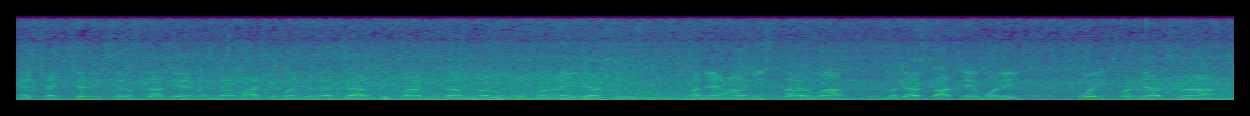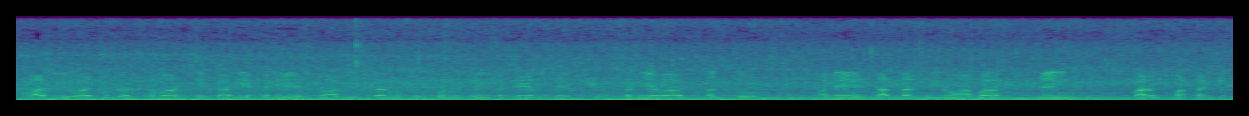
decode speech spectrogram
જે શૈક્ષણિક સંસ્થા છે, એનું કામ આજુબાજુના ચારથી પાંચ ગામના લોકો પણ લઈ રહ્યા છે. અને આ વિસ્તારમાં બધા સાથે મળી કોઈ પણ જાતના વાદ વિવાદ વગર સમાનથી કાર્ય કરીએ તો આ વિસ્તારનું ખૂબ ભલું થઈ શકે એમ છે. ધન્યવાદ અસ્તુ અને દાતાશ્રીનો આભાર. જય ભારત માતા કી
